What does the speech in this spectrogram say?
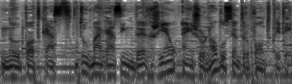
no podcast do Magazine da Região em jornaldocentro.pt.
